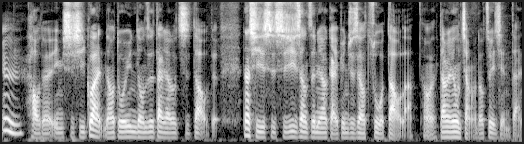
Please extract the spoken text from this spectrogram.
嗯，好的饮食习惯，然后多运动，这是大家都知道的。那其实实际上真的要改变，就是要做到啦。哦，当然用讲的都最简单，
